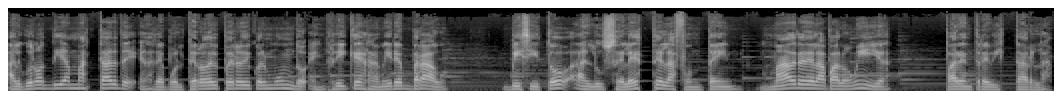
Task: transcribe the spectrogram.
algunos días más tarde el reportero del periódico El Mundo, Enrique Ramírez Bravo, visitó a Luz Celeste Lafontaine, madre de la palomilla, para entrevistarla.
